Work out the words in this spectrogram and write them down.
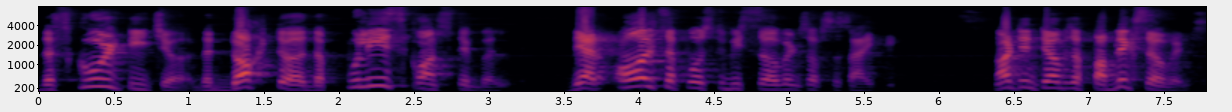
the school teacher, the doctor, the police constable, they are all supposed to be servants of society. Not in terms of public servants.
